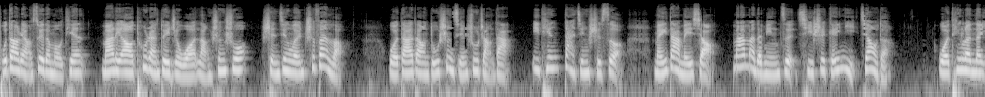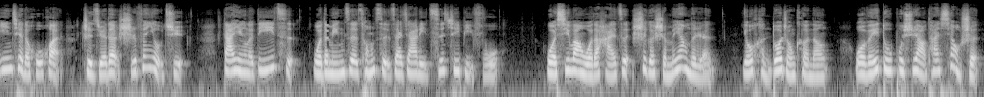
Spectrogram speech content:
不到两岁的某天，马里奥突然对着我朗声说：“沈静文吃饭了。”我搭档读圣贤书长大，一听大惊失色，没大没小，妈妈的名字岂是给你叫的？我听了那殷切的呼唤，只觉得十分有趣，答应了第一次，我的名字从此在家里此起彼伏。我希望我的孩子是个什么样的人？有很多种可能，我唯独不需要他孝顺。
